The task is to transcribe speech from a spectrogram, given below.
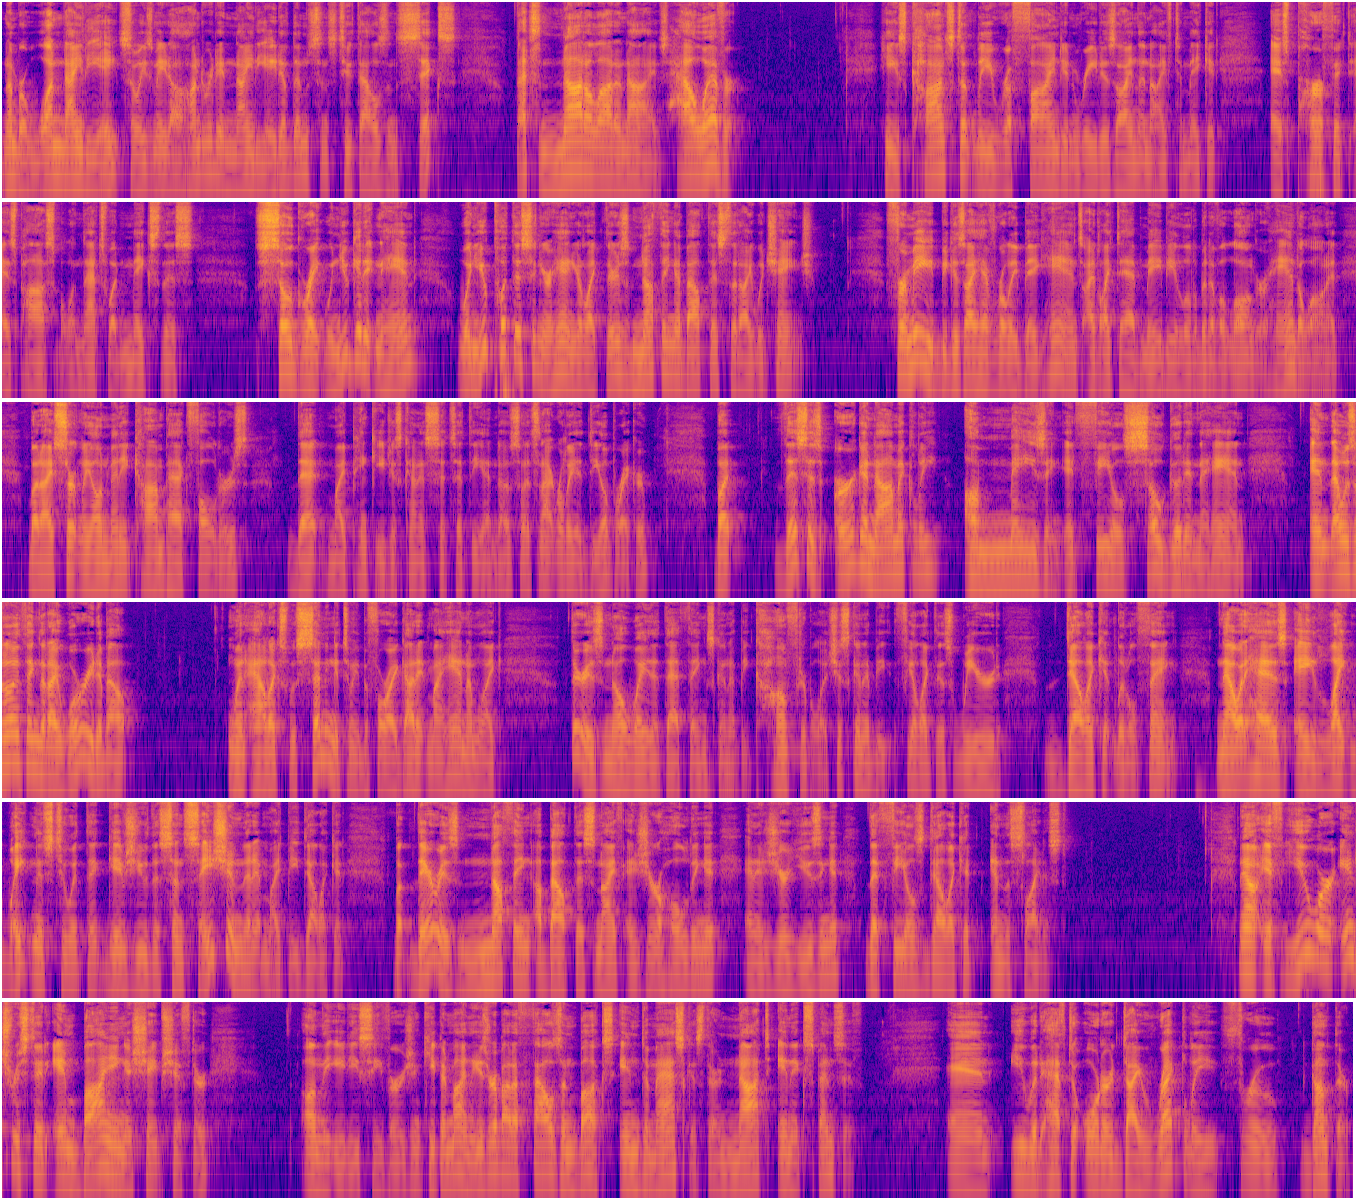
Number 198. So he's made 198 of them since 2006. That's not a lot of knives. However, he's constantly refined and redesigned the knife to make it as perfect as possible. And that's what makes this so great. When you get it in hand, when you put this in your hand, you're like, there's nothing about this that I would change. For me, because I have really big hands, I'd like to have maybe a little bit of a longer handle on it. But I certainly own many compact folders that my pinky just kind of sits at the end of. So it's not really a deal breaker. But this is ergonomically amazing. It feels so good in the hand. And that was another thing that I worried about when Alex was sending it to me before I got it in my hand, I'm like, there is no way that that thing's going to be comfortable. It's just going to be feel like this weird, delicate little thing. Now it has a lightweightness to it that gives you the sensation that it might be delicate, but there is nothing about this knife as you're holding it and as you're using it that feels delicate in the slightest. Now, if you were interested in buying a shapeshifter on the EDC version. Keep in mind, these are about a thousand bucks in Damascus. They're not inexpensive. And you would have to order directly through Gunther.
